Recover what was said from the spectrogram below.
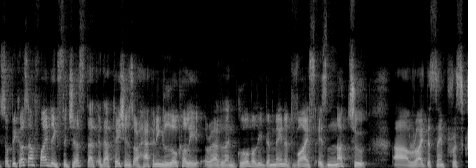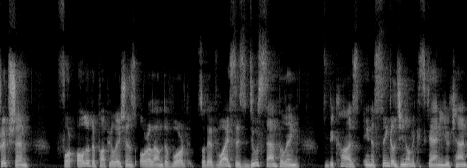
So, because our findings suggest that adaptations are happening locally rather than globally, the main advice is not to uh, write the same prescription for all of the populations all around the world. So, the advice is do sampling because in a single genomic scan, you can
